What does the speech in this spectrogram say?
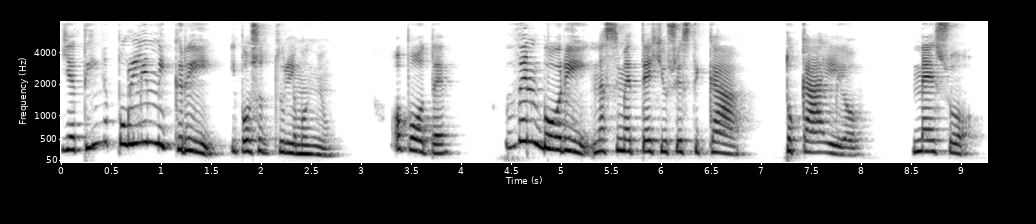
γιατί είναι πολύ μικρή η ποσότητα του λεμονιού. Οπότε δεν μπορεί να συμμετέχει ουσιαστικά το κάλιο μέσω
